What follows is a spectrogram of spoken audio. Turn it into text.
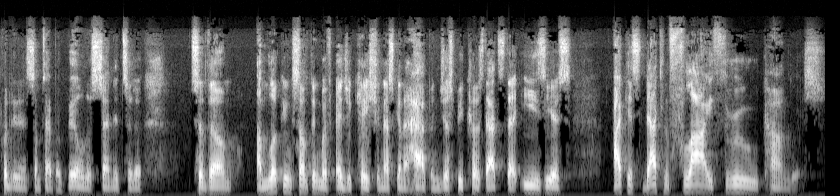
put it in some type of bill to send it to the to them. I'm looking something with education that's going to happen just because that's the easiest. I can that can fly through congress.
